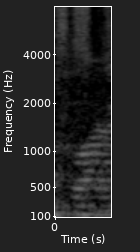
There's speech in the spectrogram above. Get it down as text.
Semua.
